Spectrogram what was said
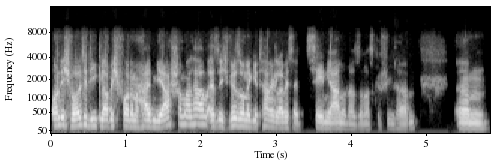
Und ich wollte die, glaube ich, vor einem halben Jahr schon mal haben. Also ich will so eine Gitarre, glaube ich, seit zehn Jahren oder sowas gefühlt haben. Ähm,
